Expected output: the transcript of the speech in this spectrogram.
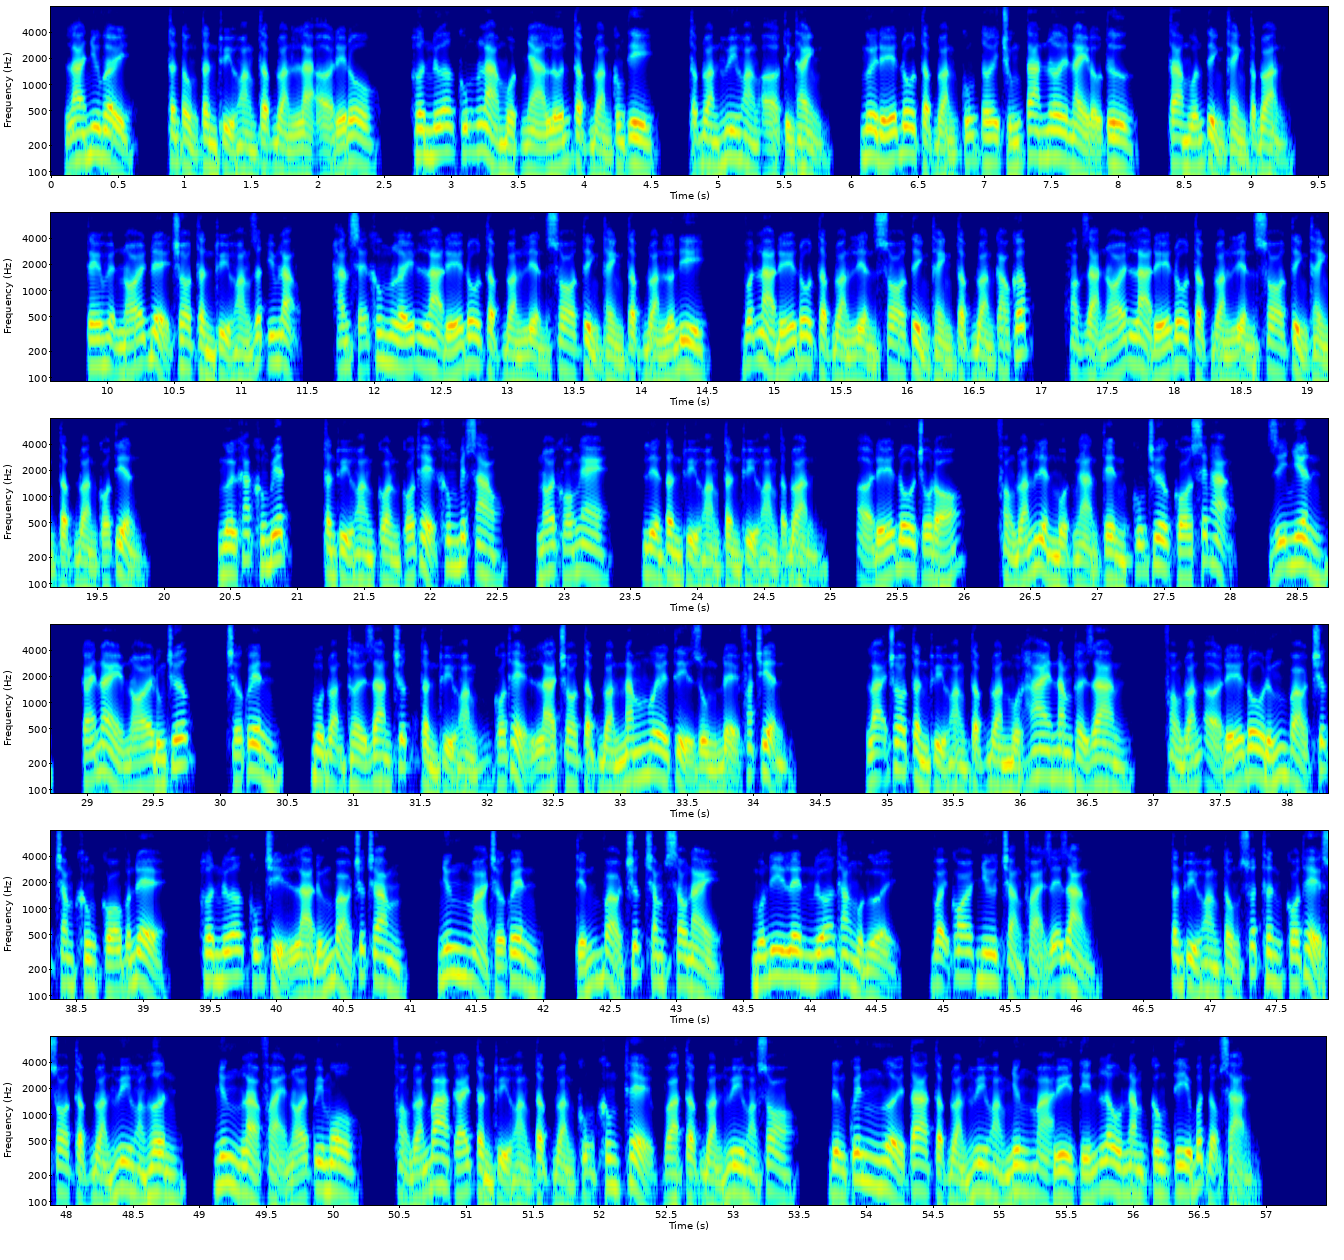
là như vậy Tân tổng tần thủy hoàng tập đoàn là ở đế đô hơn nữa cũng là một nhà lớn tập đoàn công ty tập đoàn huy hoàng ở tỉnh thành người đế đô tập đoàn cũng tới chúng ta nơi này đầu tư ta muốn tỉnh thành tập đoàn tề huyện nói để cho tần thủy hoàng rất im lặng hắn sẽ không lấy là đế đô tập đoàn liền so tỉnh thành tập đoàn lớn đi vẫn là đế đô tập đoàn liền so tỉnh thành tập đoàn cao cấp hoặc giả nói là đế đô tập đoàn liền so tỉnh thành tập đoàn có tiền người khác không biết tần thủy hoàng còn có thể không biết sao nói khó nghe liền tần thủy hoàng tần thủy hoàng tập đoàn ở đế đô chỗ đó phỏng đoán liền một ngàn tên cũng chưa có xếp hạng. Dĩ nhiên, cái này nói đúng trước, chớ quên, một đoạn thời gian trước tần thủy hoàng có thể là cho tập đoàn năm mươi tỷ dùng để phát triển. Lại cho tần thủy hoàng tập đoàn một hai năm thời gian, phỏng đoán ở đế đô đứng vào trước trăm không có vấn đề, hơn nữa cũng chỉ là đứng vào trước trăm, nhưng mà chớ quên, tiến vào trước trăm sau này, muốn đi lên nữa thăng một người, vậy coi như chẳng phải dễ dàng. Tần thủy hoàng tổng xuất thân có thể so tập đoàn huy hoàng hơn, nhưng là phải nói quy mô, phỏng đoán ba cái tần thủy hoàng tập đoàn cũng không thể và tập đoàn huy hoàng so đừng quên người ta tập đoàn huy hoàng nhưng mà uy tín lâu năm công ty bất động sản.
